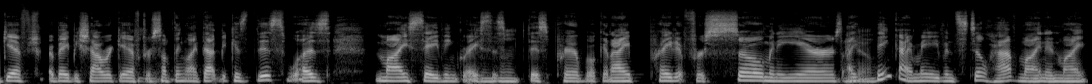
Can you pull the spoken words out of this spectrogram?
gift, a baby shower gift, or mm-hmm. something like that, because this was my saving grace, mm-hmm. this, this prayer book. And I prayed it for so many years. I, I, think I may even still have mine in my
